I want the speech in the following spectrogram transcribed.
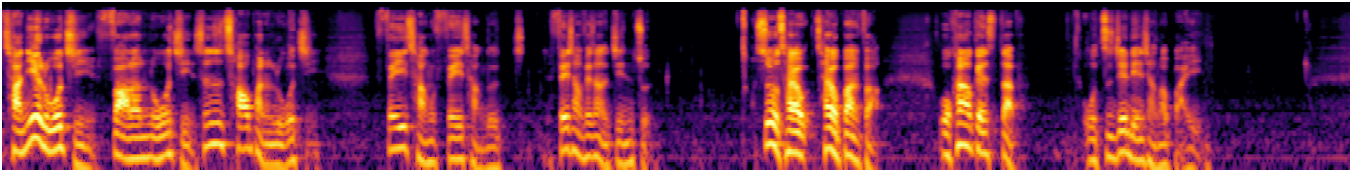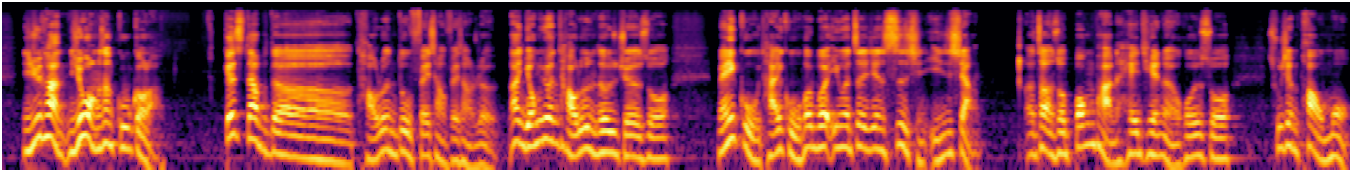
产业逻辑、法人逻辑，甚至操盘的逻辑，非常非常的、非常非常的精准，所以我才有才有办法。我看到 GameStop，我直接联想到白银。你去看，你去网上 Google 啦，GameStop 的讨论度非常非常热。那永远讨论的都是觉得说，美股、台股会不会因为这件事情影响，而造成说崩盘、黑天鹅，或者说出现泡沫？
